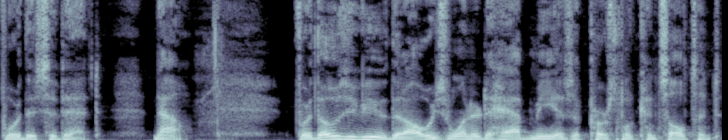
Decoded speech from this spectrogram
for this event. Now, for those of you that always wanted to have me as a personal consultant,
